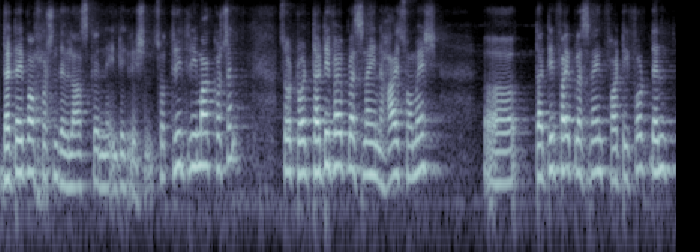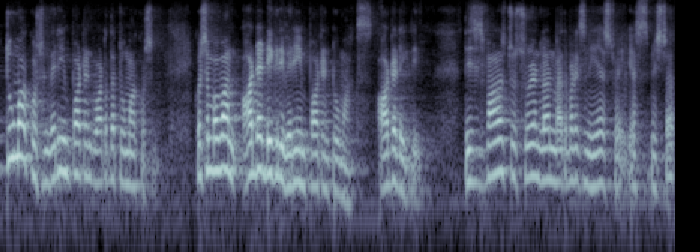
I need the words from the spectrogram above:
that type of question they will ask in integration. So three three mark question. So 35 plus 9, hi Somesh. Uh, 35 plus 9, 44. Then two mark question, very important. What are the two mark question? Question number one, order degree, very important, two marks. Order degree. This is for us to student learn mathematics in easiest way. Yes, Mr.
